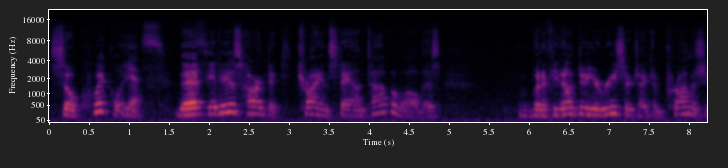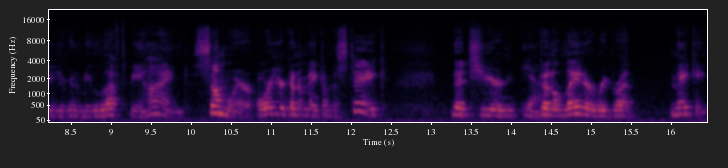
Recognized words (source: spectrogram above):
so quickly Yes. that it is hard to try and stay on top of all this. But if you don't do your research, I can promise you you're going to be left behind somewhere, or you're going to make a mistake that you're Yeah. going to later regret making.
